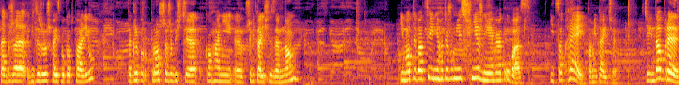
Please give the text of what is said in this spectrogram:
Także widzę, że już Facebook odpalił. Także pro- proszę, żebyście, kochani, e, przywitali się ze mną. I motywacyjnie, chociaż u mnie jest śnieżnie, nie wiem jak u Was. It's okay, pamiętajcie. Dzień dobry!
